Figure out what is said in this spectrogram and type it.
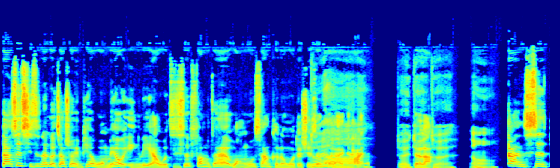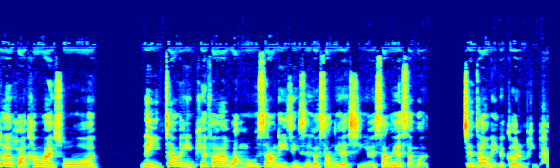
但是其实那个教学影片我没有盈利啊，我只是放在网络上，可能我的学生会来看。对对对，嗯。但是对华康来说。你将影片放在网络上，你已经是一个商业行为。商业什么？建造你的个人品牌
